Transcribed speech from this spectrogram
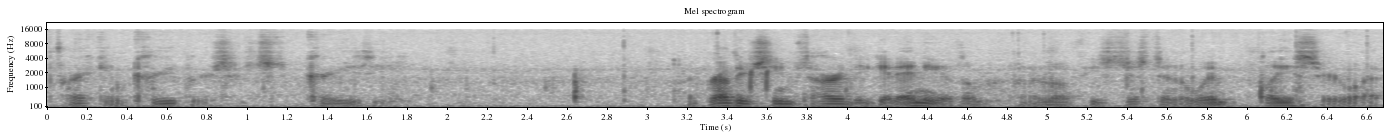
freaking creepers, it's crazy. My brother seems to hardly get any of them. I don't know if he's just in a wimp place or what.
